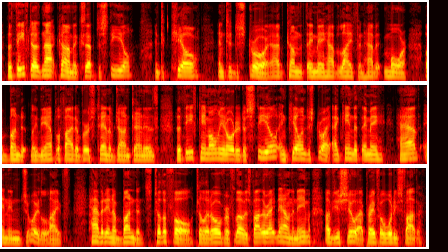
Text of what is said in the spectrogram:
The thief does not come except to steal and to kill and to destroy. I have come that they may have life and have it more abundantly. The Amplified of verse 10 of John 10 is The thief came only in order to steal and kill and destroy. I came that they may have and enjoy life, have it in abundance to the full till it overflows. Father, right now, in the name of Yeshua, I pray for Woody's father.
